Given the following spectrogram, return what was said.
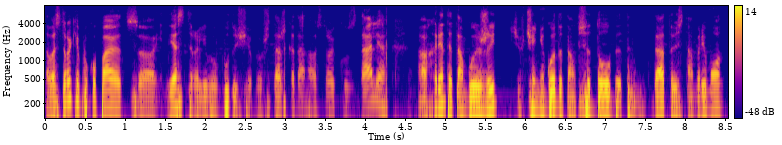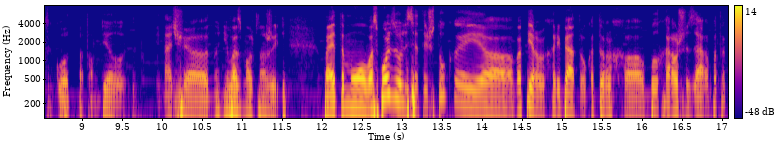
Новостройки покупают а, инвесторы либо в будущее, потому что даже когда новостройку сдали, а, хрен ты там будешь жить, в течение года там все долбит, да, то есть там ремонт год потом делают, иначе, ну, невозможно жить. Поэтому воспользовались этой штукой, во-первых, ребята, у которых был хороший заработок,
